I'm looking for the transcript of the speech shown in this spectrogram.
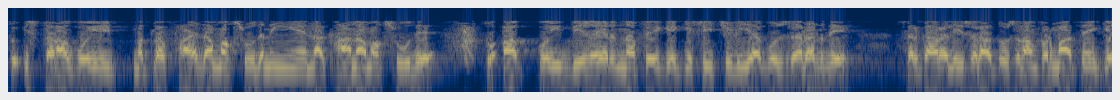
تو اس طرح کوئی مطلب فائدہ مقصود نہیں ہے نہ کھانا مقصود ہے۔ تو اب کوئی بغیر نفے کے کسی چڑیا کو ضرر دے سرکار علی صلاح والسلام فرماتے ہیں کہ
